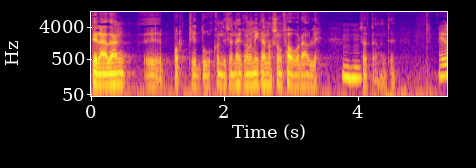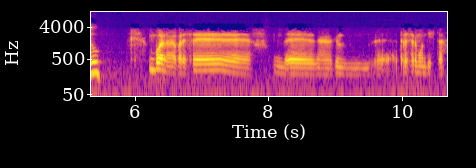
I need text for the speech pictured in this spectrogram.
te la dan eh, porque tus condiciones económicas no son favorables. Exactamente. Edu. Bueno, me parece de, de- de tercermundista,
